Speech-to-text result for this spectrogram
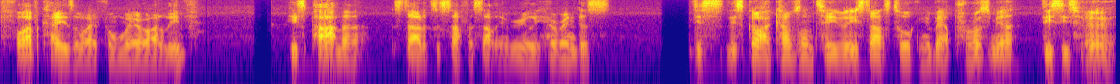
five k's away from where I live. His partner started to suffer something really horrendous. This this guy comes on TV, starts talking about parosmia. This is her.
